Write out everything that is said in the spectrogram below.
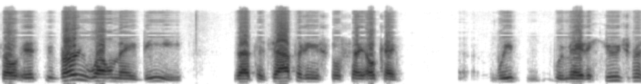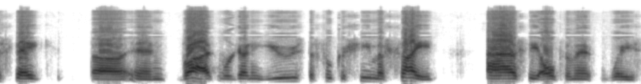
So it very well may be that the Japanese will say, okay, we we made a huge mistake, uh, and but we're going to use the Fukushima site as the ultimate waste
